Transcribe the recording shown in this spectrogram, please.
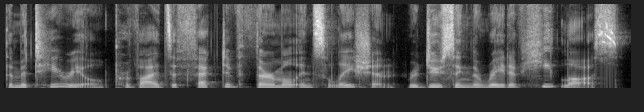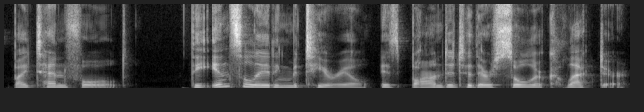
the material provides effective thermal insulation, reducing the rate of heat loss by tenfold. The insulating material is bonded to their solar collector,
